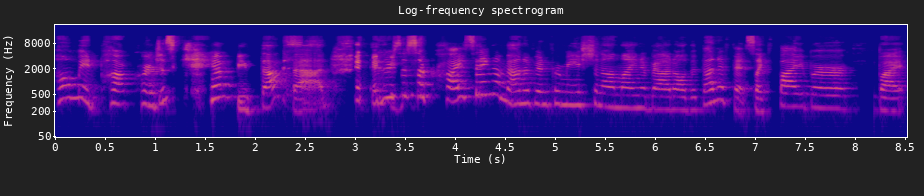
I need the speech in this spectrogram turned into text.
homemade popcorn just can't be that bad. and there's a surprising amount of information online about all the benefits like fiber, but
